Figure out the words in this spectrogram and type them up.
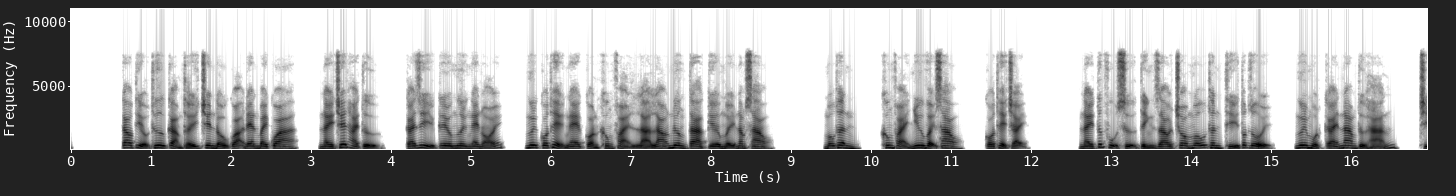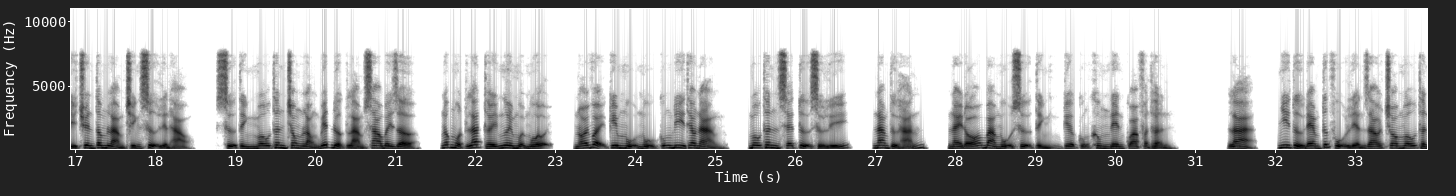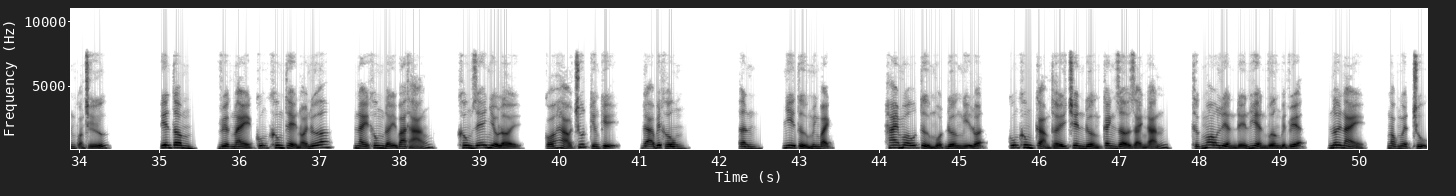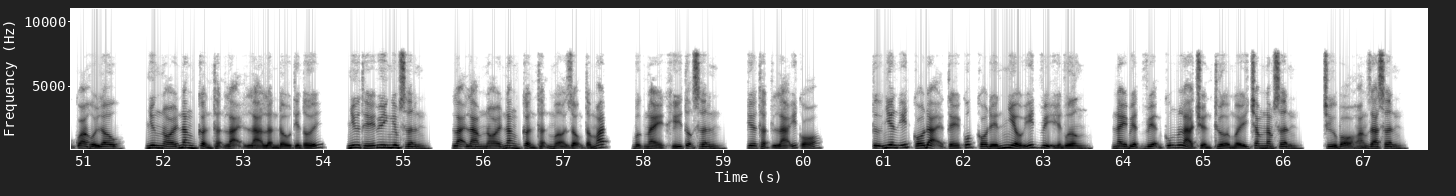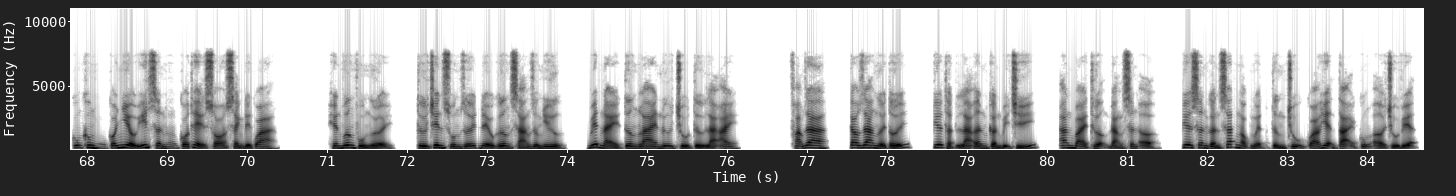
Cao tiểu thư cảm thấy trên đầu quạ đen bay qua, này chết hài tử, cái gì kêu ngươi nghe nói, ngươi có thể nghe còn không phải là lao nương ta kia mấy năm sao. Mẫu thân, không phải như vậy sao, có thể chạy. Này tức phụ sự tình giao cho mẫu thân thì tốt rồi, ngươi một cái nam tử Hán, chỉ chuyên tâm làm chính sự liền hảo. Sự tình mẫu thân trong lòng biết được làm sao bây giờ, ngốc một lát thấy ngươi muội muội, nói vậy kim mụ mụ cũng đi theo nàng, mẫu thân sẽ tự xử lý, nam tử Hán, này đó bà mụ sự tình kia cũng không nên quá phần thần. Là, nhi tử đem tức phụ liền giao cho mẫu thân quản chứ. Yên tâm, việc này cũng không thể nói nữa, này không đầy ba tháng, không dễ nhiều lời, có hảo chút kiên kỵ, đã biết không? Ân, nhi tử minh bạch. Hai mẫu tử một đường nghị luận, cũng không cảm thấy trên đường canh giờ dài ngắn, thực mau liền đến hiền vương biệt viện, nơi này, Ngọc Nguyệt trụ quá hồi lâu, nhưng nói năng cẩn thận lại là lần đầu tiên tới, như thế uy nghiêm sân, lại làm nói năng cẩn thận mở rộng tầm mắt, bực này khí tượng sân, kia thật là ít có. Tự nhiên ít có đại tề quốc có đến nhiều ít vị hiền vương, này biệt viện cũng là truyền thừa mấy trăm năm sân, trừ bỏ hoàng gia sân, cũng không có nhiều ít sân có thể so sánh đến qua. Hiền vương phủ người, từ trên xuống dưới đều gương sáng dường như, biết này tương lai nữ chủ tử là ai. Phạm gia, cao gia người tới, kia thật là ân cần bị trí, an bài thượng đẳng sân ở, kia sân gần sát Ngọc Nguyệt từng trụ quá hiện tại cũng ở chủ viện.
